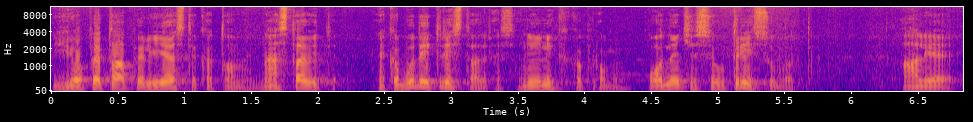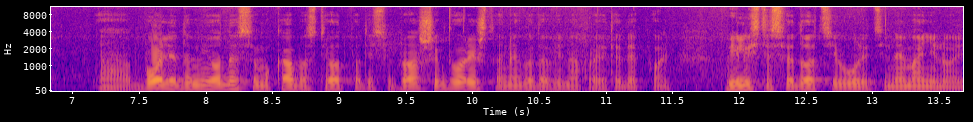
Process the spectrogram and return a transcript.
I opet apel jeste ka tome. Nastavite. Neka bude i 300 adresa. Nije nikakav problem. Odneće se u tri subote. Ali je bolje da mi odnesemo kabasti otpad iz vašeg dvorišta nego da vi napravite deponiju. Bili ste svedoci u ulici Nemanjinoj,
